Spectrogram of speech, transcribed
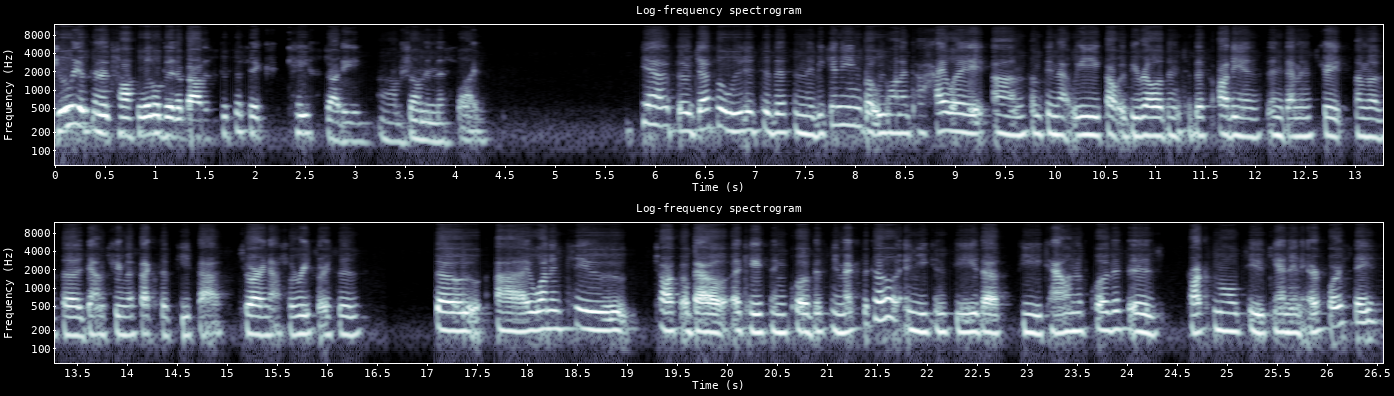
Julia is going to talk a little bit about a specific case study um, shown in this slide. Yeah, so Jeff alluded to this in the beginning, but we wanted to highlight um, something that we thought would be relevant to this audience and demonstrate some of the downstream effects of PFAS to our natural resources. So uh, I wanted to talk about a case in Clovis, New Mexico, and you can see that the town of Clovis is proximal to Cannon Air Force Base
